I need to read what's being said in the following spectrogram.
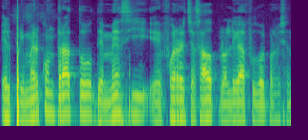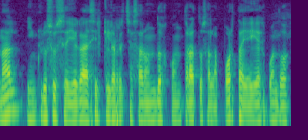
el primer contrato de Messi eh, fue rechazado por la Liga de Fútbol Profesional. Incluso se llega a decir que le rechazaron dos contratos a la porta y ahí es cuando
